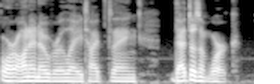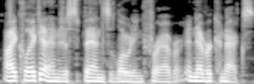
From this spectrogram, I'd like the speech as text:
or on an overlay type thing. That doesn't work. I click it and it just spins loading forever. It never connects.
